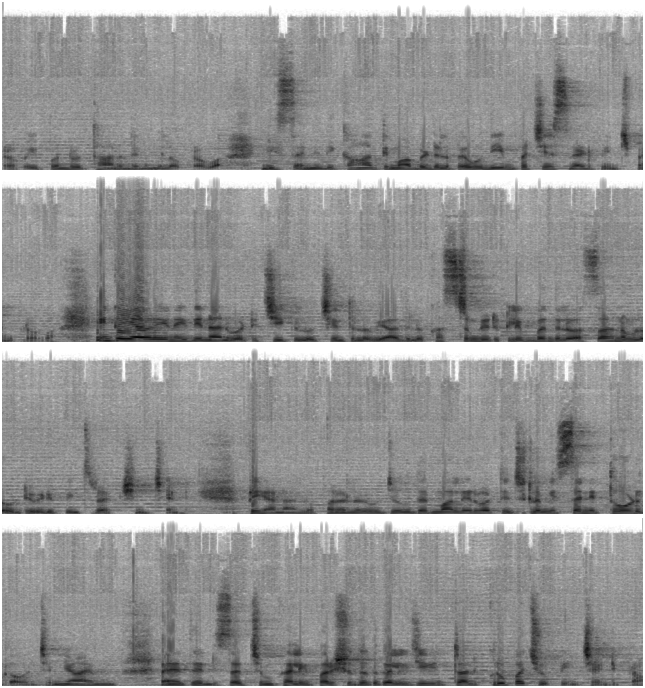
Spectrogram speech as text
ప్రభా. ఈ పునరుద్ధాన దినములో ప్రభా నీ సన్నిధి కాంతి మా బిడ్డలపై ఉదయింపచేసి నడిపించమని ప్రభా. ఇంకా ఎవరైనా ఈ దినాన్ని బట్టి చీకులు చింతలు వ్యాధులు కష్టం ఇరుకులు ఇబ్బందులు అసహనంలో ఉంటే విడిపించి రక్షించండి. ప్రయాణాల్లో పనులలో ఉద్యోగ ధర్మాలు నిర్వర్తించడం మీ సన్ని తోడుగా ఉంచండి. న్యాయం తండ్రి సత్యం కలిగి పరిశుద్ధత కలిగి జీవించడానికి కృప చూపించండి ప్రభా.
